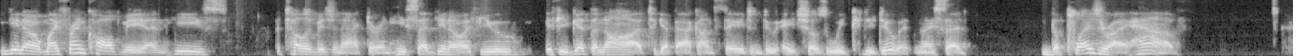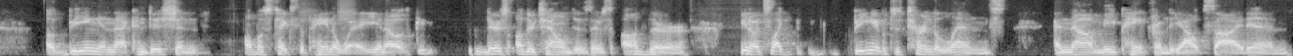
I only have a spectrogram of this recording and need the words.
you know, my friend called me, and he's a television actor, and he said, you know, if you if you get the nod to get back on stage and do eight shows a week, could you do it? And I said, the pleasure I have of being in that condition almost takes the pain away. You know, there's other challenges. There's other, you know, it's like being able to turn the lens and now me paint from the outside in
